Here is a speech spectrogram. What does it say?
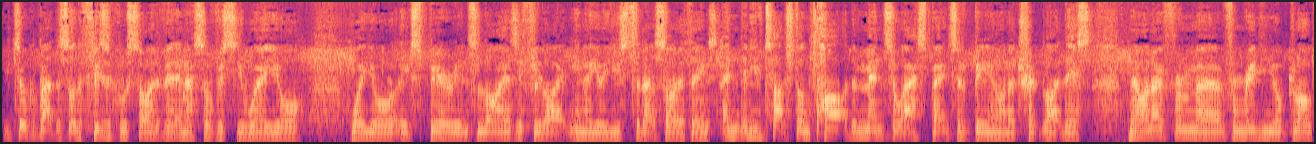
You talk about the sort of physical side of it, and that's obviously where your where your experience lies, if you like. You know, you're used to that side of things, and, and you've touched on part of the mental aspects of being on a trip like this. Now, I know from uh, from reading your blog,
